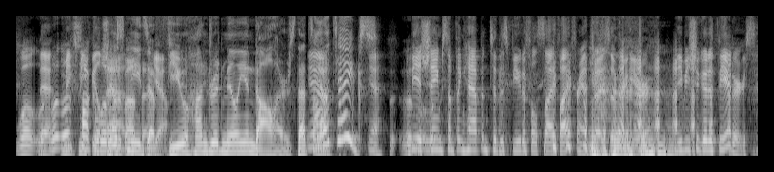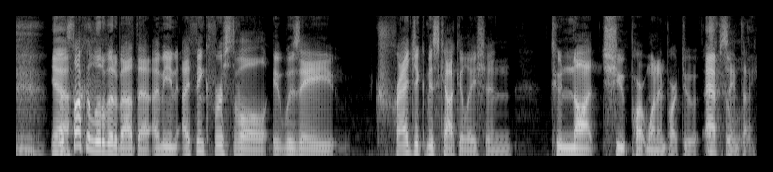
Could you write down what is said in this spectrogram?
Well, That let, makes us me talk a feel little bit Just about needs that. a Yeah. few hundred million dollars. That's Yeah. all it takes. Yeah, it'd be a shame something happened to this beautiful sci-fi franchise over here. Maybe you should go to theaters. Yeah, Let's talk a little bit about that. I mean, I think first of all, it was a tragic miscalculation to not shoot part one and part two at absolutely, the same time.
